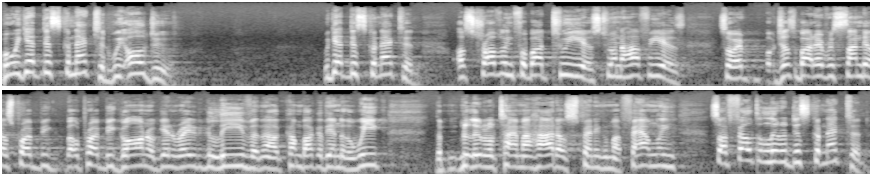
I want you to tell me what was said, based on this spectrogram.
But we get disconnected. We all do. We get disconnected. I was traveling for about two years, two and a half years. So just about every Sunday, I was probably, I'll probably be gone or getting ready to leave, and I'll come back at the end of the week. The little time I had, I was spending with my family. So I felt a little disconnected.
